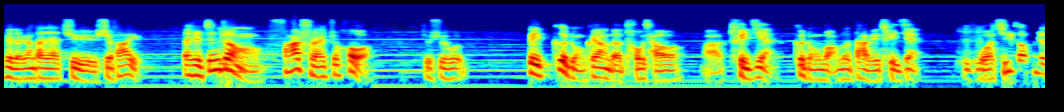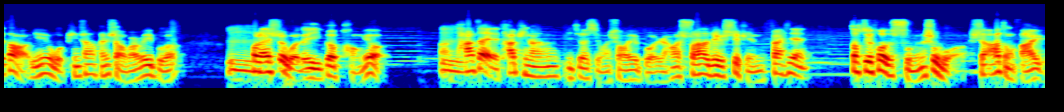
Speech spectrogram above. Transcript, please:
为了让大家去学法语。但是真正发出来之后，就是被各种各样的头条啊推荐，各种网络大 V 推荐，我其实都不知道，因为我平常很少玩微博。嗯，后来是我的一个朋友。啊，他在他平常比较喜欢刷微博，然后刷到这个视频，发现到最后的署名是我，是阿董法语，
